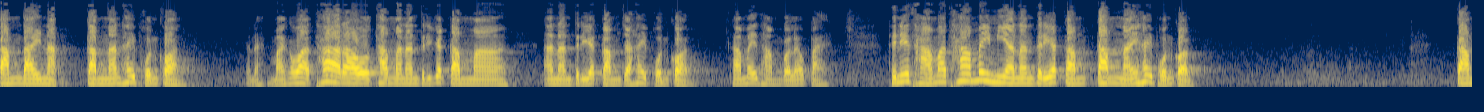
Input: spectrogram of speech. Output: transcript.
กรรมใดหนัก กรรมนั้นให้ผลก่อนนะหมายความว่าถ้าเราทำอนันตริยกรรมมาอนันตริยกรรมจะให้ผลก่อน ถ้าไม่ทำก็แล้วไป ทีนี้ถามว่าถ้าไม่มีอนันตริยกรรมกรรมไหนให้ผลก่อน กรรม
